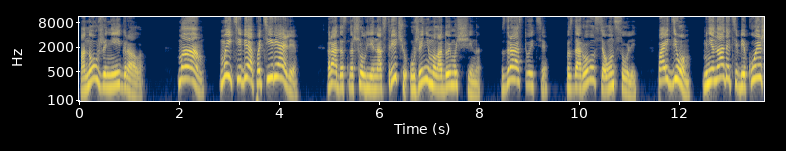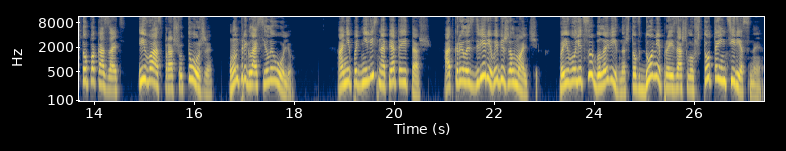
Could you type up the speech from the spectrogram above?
оно уже не играло. «Мам, мы тебя потеряли!» Радостно шел ей навстречу уже не молодой мужчина. «Здравствуйте!» Поздоровался он с Олей. «Пойдем, мне надо тебе кое-что показать. И вас прошу тоже!» Он пригласил и Олю. Они поднялись на пятый этаж. Открылась дверь и выбежал мальчик. По его лицу было видно, что в доме произошло что-то интересное.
